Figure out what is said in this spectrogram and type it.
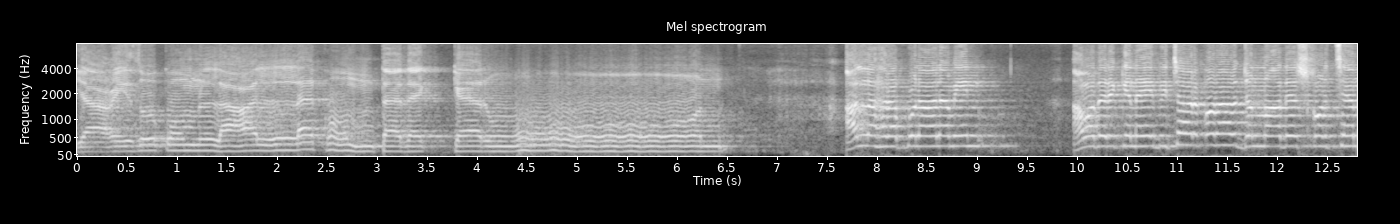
يعظكم لعلكم تذكرون আল্লাহ রাব্বুল আলামিন আমাদেরকে ন্যায় বিচার করার জন্য আদেশ করছেন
